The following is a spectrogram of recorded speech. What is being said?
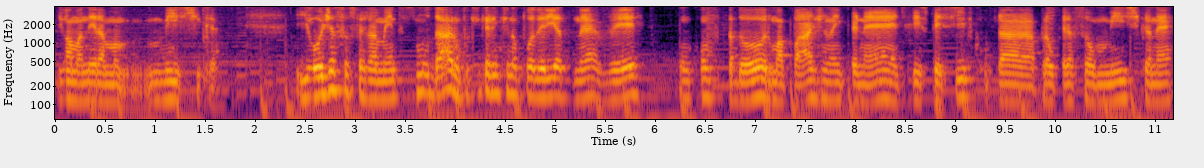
De uma maneira mística. E hoje essas ferramentas mudaram. Por que, que a gente não poderia né, ver um computador, uma página na internet específico para operação mística, né?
